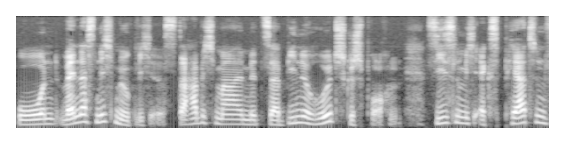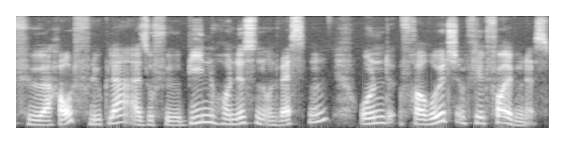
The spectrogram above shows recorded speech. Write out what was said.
Und wenn das nicht möglich ist, da habe ich mal mit Sabine Rötsch gesprochen. Sie ist nämlich Expertin für Hautflügler, also für Bienen, Hornissen und Wespen. Und Frau Rötsch empfiehlt Folgendes.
